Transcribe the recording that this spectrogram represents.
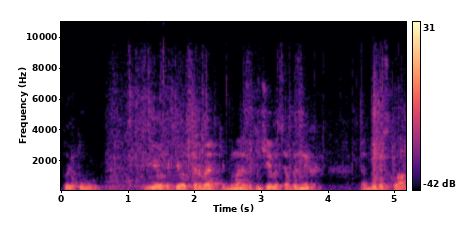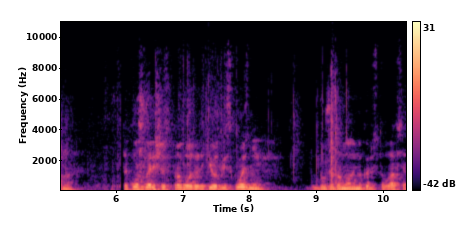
плиту. І отакі от серветки, бо в мене закінчилися, а без них е, дуже складно. Також вирішив спробувати такі от віскозні. Дуже давно ними користувався.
